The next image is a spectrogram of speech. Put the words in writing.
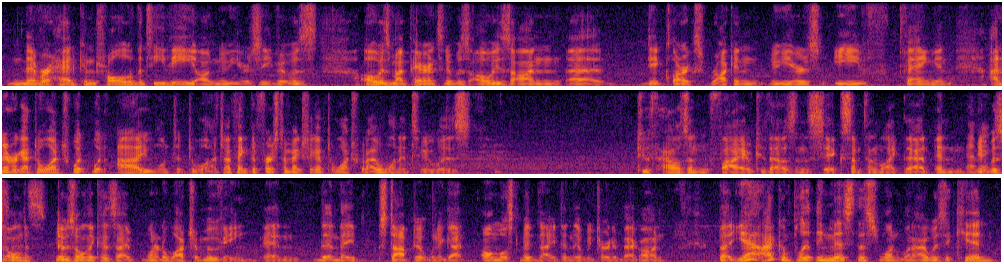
never had control of the TV on New Year's Eve. It was always my parents and it was always on uh, Dick Clark's Rockin' New Year's Eve thing and I never got to watch what what I wanted to watch. I think the first time I actually got to watch what I wanted to was 2005 2006 something like that. And That it was makes only it was only because i wanted to watch a movie and then they stopped it when it got almost midnight and then we turned it back on. But yeah i completely missed this one when i was a kid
